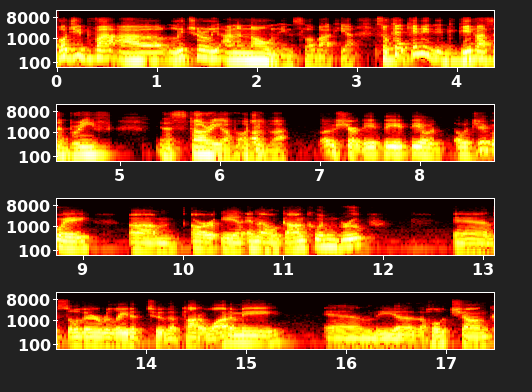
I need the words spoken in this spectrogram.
Ojibwa are literally unknown in Slovakia. So, can, can you give us a brief uh, story of Ojibwa? Oh, oh, sure. The the the Ojibwe um, are an Algonquin group, and so they're related to the Potawatomi and the uh, the Ho-Chunk.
